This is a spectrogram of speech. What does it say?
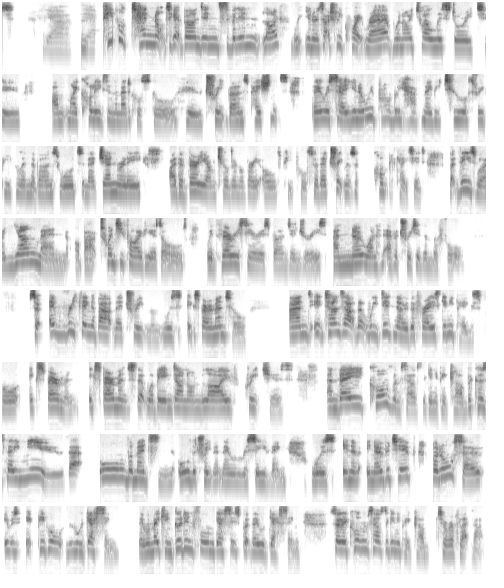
Yeah, yeah. People tend not to get burned in civilian life. We, you know, it's actually quite rare. When I tell this story to um, my colleagues in the medical school who treat burns patients, they always say, you know, we probably have maybe two or three people in the burns wards, and they're generally either very young children or very old people. So their treatments are complicated. But these were young men, about 25 years old, with very serious burns injuries, and no one had ever treated them before. So everything about their treatment was experimental. And it turns out that we did know the phrase guinea pigs for experiment, experiments that were being done on live creatures. And they called themselves the Guinea Pig Club because they knew that all the medicine, all the treatment they were receiving was in, innovative, but also it was it, people were guessing. They were making good informed guesses, but they were guessing. So they call themselves the Guinea Pig Club to reflect that.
